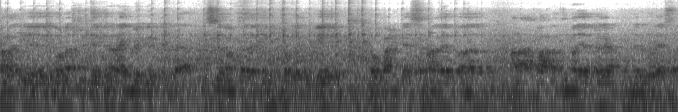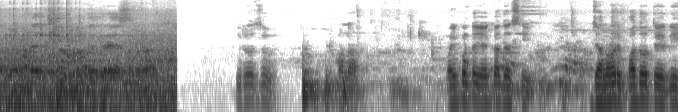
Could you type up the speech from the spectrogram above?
అలాగే గోలా స్ట్రీట్ దగ్గర రైల్వే గేట్ దగ్గర ఇసుకలంక దగ్గర ఇంట్లో ఒక పాయింట్ మన భారతమయ కళ్యాణం దగ్గర వేస్తారు వేస్తాం దగ్గర వేస్తారు ఈరోజు మన వైకుంఠ ఏకాదశి జనవరి పదో తేదీ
